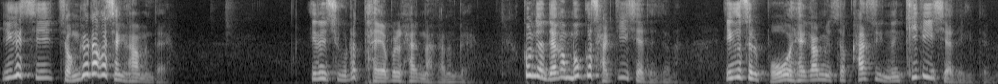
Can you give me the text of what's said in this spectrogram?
이것이 종교라고 생각하면 돼. 이런 식으로 타협을 해 나가는 거예요. 그런데 내가 먹고 살 게 있어야 되잖아. 이것을 보호해 가면서 갈 수 있는 길이 있어야 되기 때문에.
